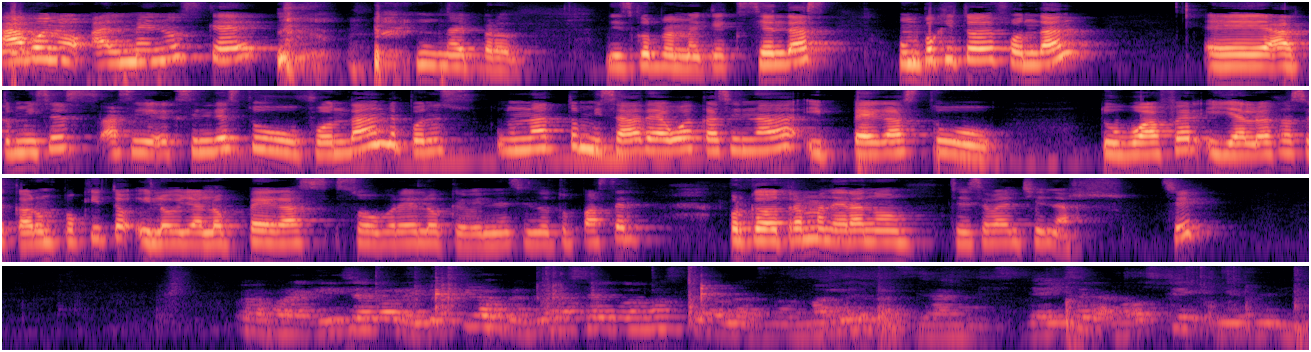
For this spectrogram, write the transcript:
Ah, bueno, al menos que, ay, perdón, discúlpame, que extiendas un poquito de fondant, eh, atomices, así, extiendes tu fondant, le pones una atomizada de agua, casi nada, y pegas tu, tu wafer y ya lo dejas secar un poquito y luego ya lo pegas sobre lo que viene siendo tu pastel, porque de otra manera no, sí se va a enchinar, ¿sí? Bueno, por aquí dice Lore, yo quiero aprender a hacer donas, pero las normales, las grandes. Ya hice la rosca y es de libres.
